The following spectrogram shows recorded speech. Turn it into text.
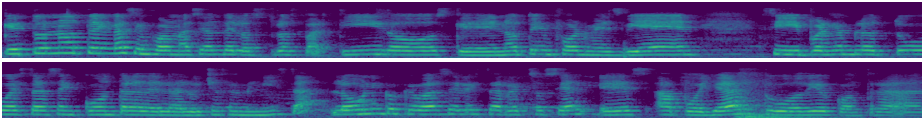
Que tú no tengas información de los otros partidos, que no te informes bien, si, por ejemplo, tú estás en contra de la lucha feminista, lo único que va a hacer esta red social es apoyar tu odio contra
